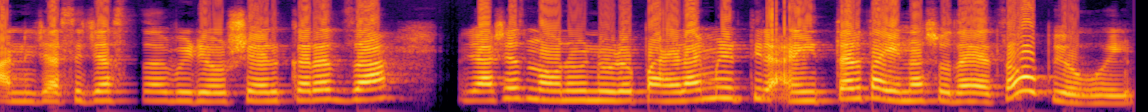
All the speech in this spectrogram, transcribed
आणि जास्तीत जास्त व्हिडिओ शेअर करत जा. म्हणजे असेच नवनवीन व्हिडिओ पाहायला मिळतील आणि इतर ताईंना सुद्धा याचा उपयोग होईल.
